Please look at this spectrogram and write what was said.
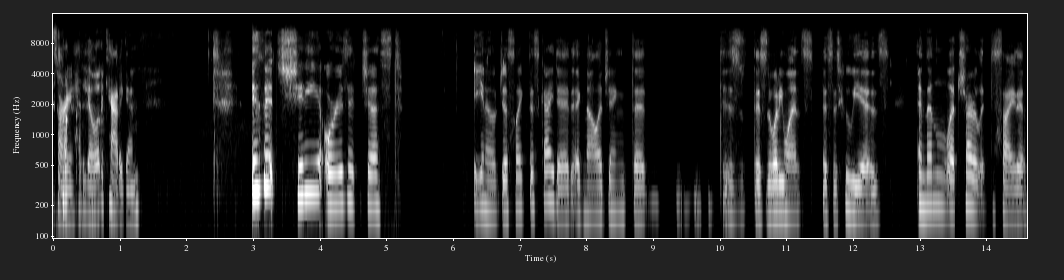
Sorry, I had to yell at a cat again. Is it shitty or is it just you know, just like this guy did, acknowledging that this this is what he wants, this is who he is, and then let Charlotte decide if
